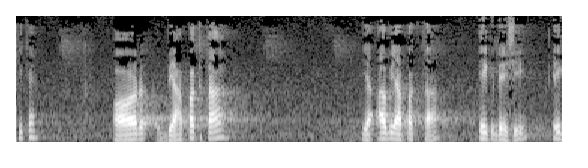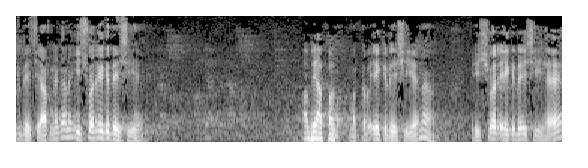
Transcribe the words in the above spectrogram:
ठीक है? और व्यापकता या अव्यापकता एक देशी एक देशी। आपने कहा ना ईश्वर एक देशी है। अव्यापक। मतलब एक देशी है ना? ईश्वर एक देशी है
